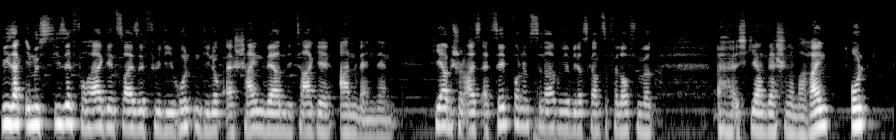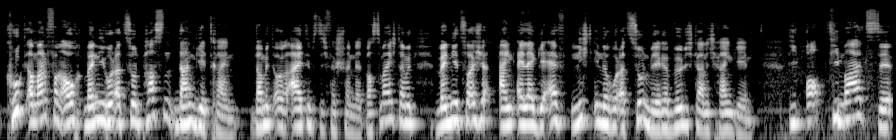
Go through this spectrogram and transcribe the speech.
Wie gesagt, ihr müsst diese Vorhergehensweise für die Runden, die noch erscheinen werden, die Tage anwenden. Hier habe ich schon alles erzählt von dem Szenario, wie das Ganze verlaufen wird. Äh, ich gehe an der Stelle mal rein und guckt am Anfang auch, wenn die Rotationen passen, dann geht rein damit eure Items nicht verschwendet. Was meine ich damit? Wenn hier zum Beispiel ein LRGF nicht in der Rotation wäre, würde ich gar nicht reingehen. Die optimalste,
